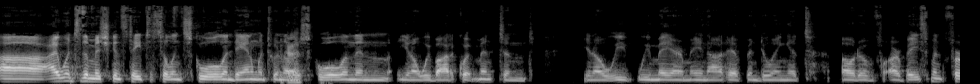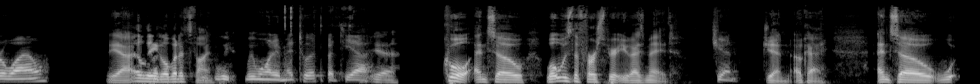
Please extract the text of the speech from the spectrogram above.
Uh, I went to the Michigan State Distilling School, and Dan went to another okay. school, and then you know we bought equipment, and you know we we may or may not have been doing it out of our basement for a while. Yeah, illegal, but, but it's fine. We we won't admit to it, but yeah, yeah, cool. And so, what was the first spirit you guys made? Gin. Gin. Okay. And so, w-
